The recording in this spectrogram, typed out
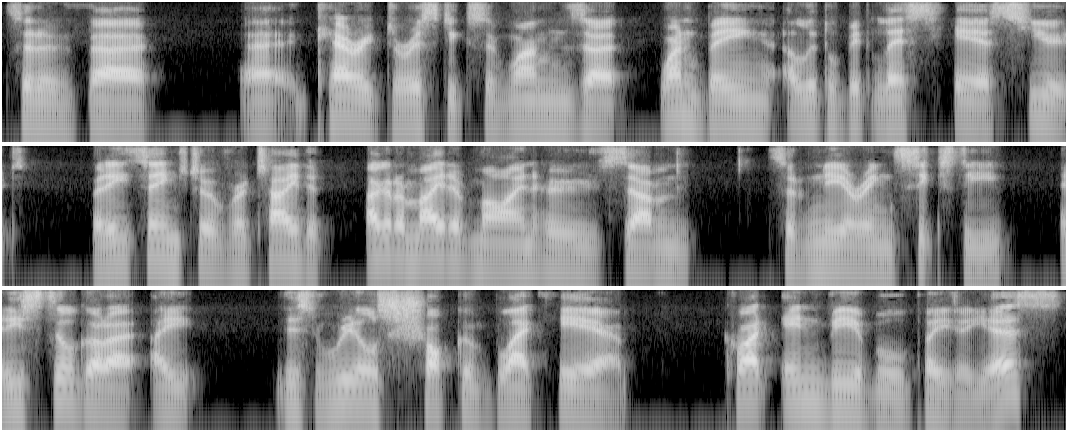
sort of uh, uh, characteristics of one's uh, one being a little bit less hirsute. But he seems to have retained it. I got a mate of mine who's um, sort of nearing sixty, and he's still got a, a this real shock of black hair. Quite enviable, Peter. Yes.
